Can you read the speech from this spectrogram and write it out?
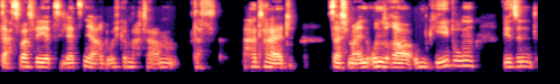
das, was wir jetzt die letzten Jahre durchgemacht haben, das hat halt, sag ich mal, in unserer Umgebung wir sind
